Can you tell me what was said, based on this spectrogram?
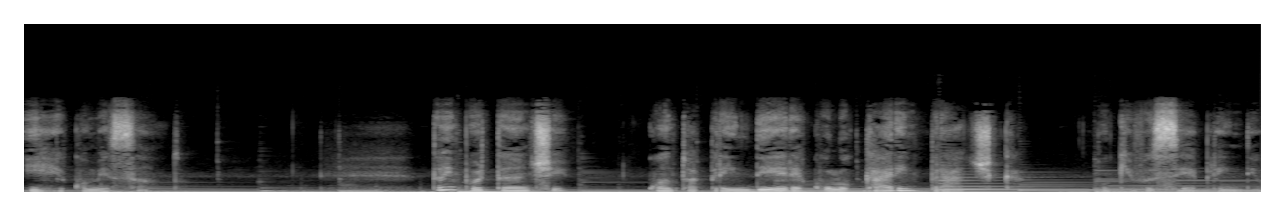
e recomeçando. Tão importante quanto aprender é colocar em prática o que você aprendeu.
